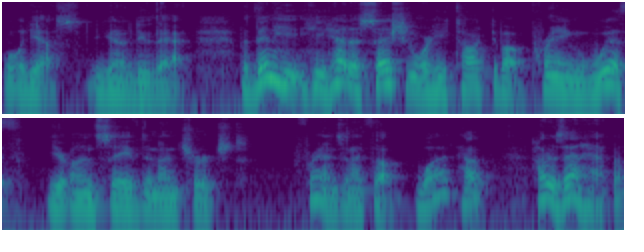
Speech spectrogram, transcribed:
well, yes, you're going to do that. But then he, he had a session where he talked about praying with your unsaved and unchurched friends. And I thought, what? How, how does that happen?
